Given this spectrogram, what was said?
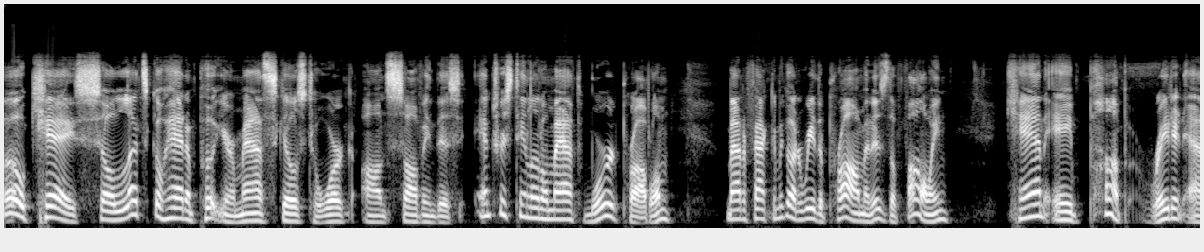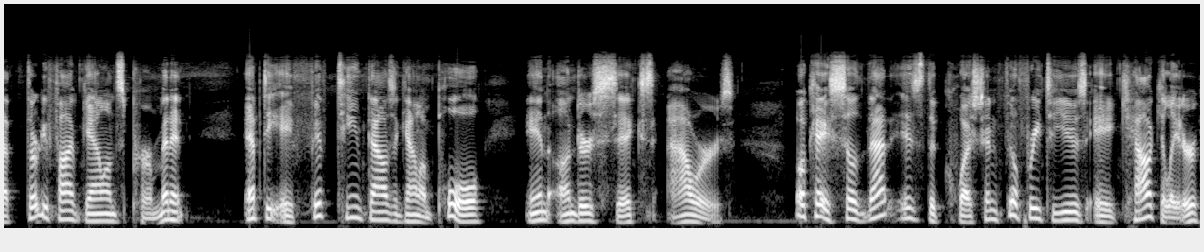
Okay, so let's go ahead and put your math skills to work on solving this interesting little math word problem. Matter of fact, let me go ahead and read the problem. It is the following Can a pump rated at 35 gallons per minute empty a 15,000 gallon pool in under six hours? Okay, so that is the question. Feel free to use a calculator,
